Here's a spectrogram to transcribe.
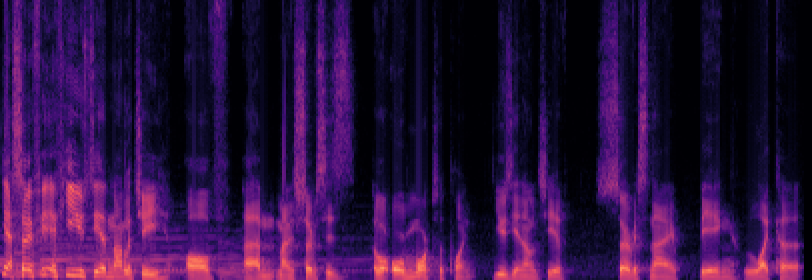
Yeah, so if, if you use the analogy of um, managed services, or, or, more to the point, use the analogy of ServiceNow being like a,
